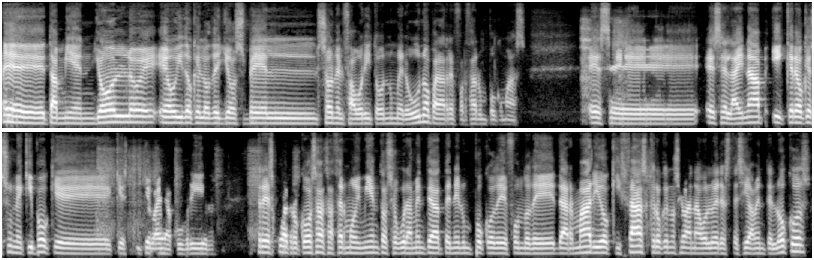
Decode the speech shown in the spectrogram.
Eh, también yo lo he, oído que lo de Josh son el favorito número uno para reforzar un poco más ese, ese line-up y creo que es un equipo que, que, que vaya a cubrir tres, cuatro cosas, hacer movimientos, seguramente a tener un poco de fondo de, de, armario, quizás creo que no se van a volver excesivamente locos,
